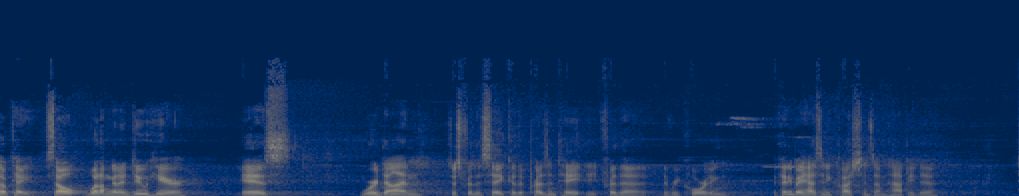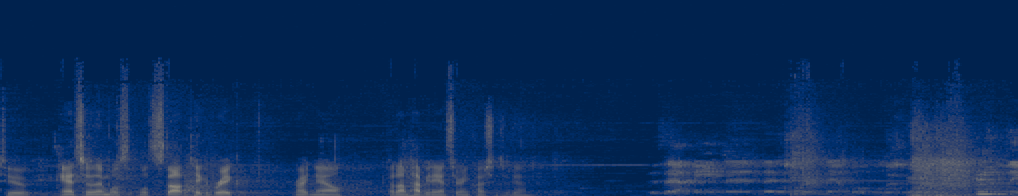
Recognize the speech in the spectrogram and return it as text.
Okay, so what I'm going to do here is we're done just for the sake of the presentation, for the, the recording. If anybody has any questions, I'm happy to, to answer them. We'll, we'll stop, take a break right now. But I'm happy to answer any questions if you have. Does that mean then that, for example, blueberries, mm-hmm.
